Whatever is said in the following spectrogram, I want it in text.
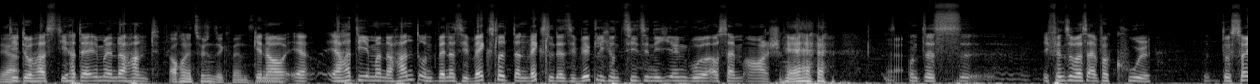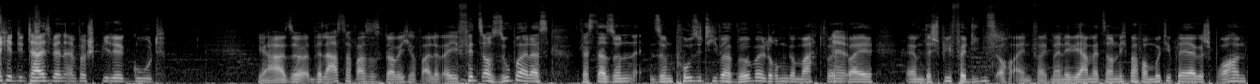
ja, die du hast, die hat er immer in der Hand. auch in den Zwischensequenzen. Genau, er, er hat die immer in der Hand und wenn er sie wechselt, dann wechselt er sie wirklich und zieht sie nicht irgendwo aus seinem Arsch. Ja. Und das, äh, ich finde sowas einfach cool. Durch solche Details werden einfach Spiele gut. Ja, also The Last of Us ist, glaube ich, auf alle. Ich finde es auch super, dass, dass da so ein, so ein positiver Wirbel drum gemacht wird, Ja. weil ähm, das Spiel verdient es auch einfach. Ich meine, wir haben jetzt noch nicht mal vom Multiplayer gesprochen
